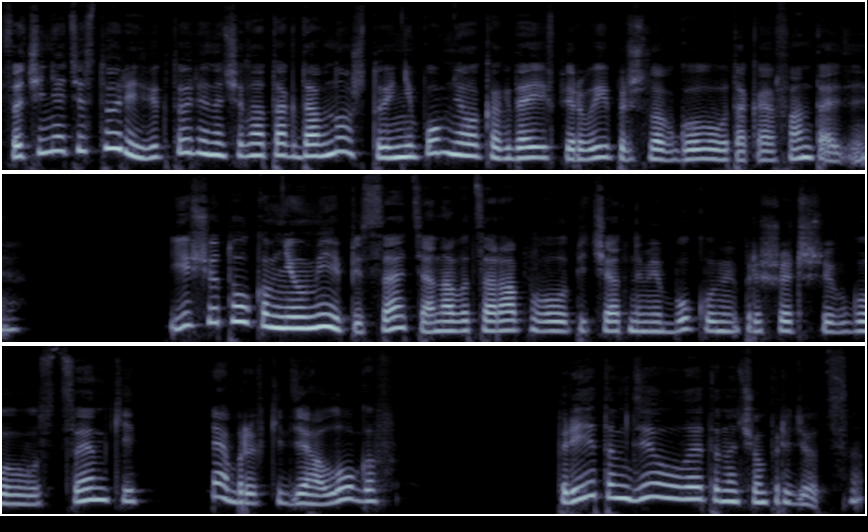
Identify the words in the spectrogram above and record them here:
Сочинять истории Виктория начала так давно, что и не помнила, когда ей впервые пришла в голову такая фантазия. Еще толком не умея писать, она выцарапывала печатными буквами пришедшие в голову сценки и обрывки диалогов. При этом делала это на чем придется.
